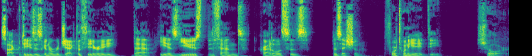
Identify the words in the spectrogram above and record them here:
Socrates is going to reject the theory that he has used to defend Cratylus's position. 428d. Sure.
